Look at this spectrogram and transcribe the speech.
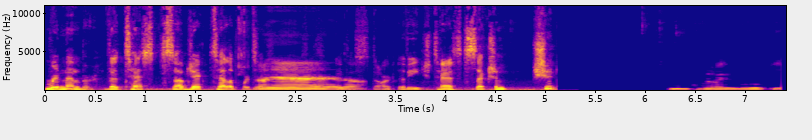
Remember, the test subject No teleportation nie, at no. the start of each test section should Kurwa głupi. A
